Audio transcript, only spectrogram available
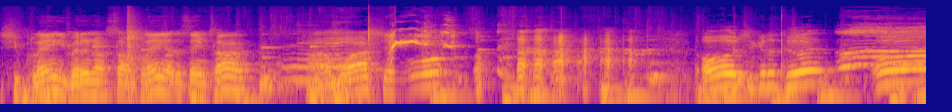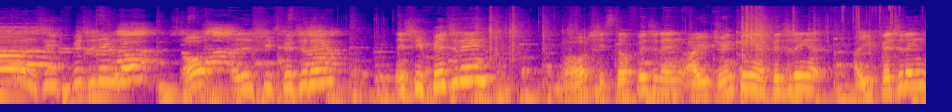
Is she playing? You better not stop playing at the same time. I'm watching. Oh, oh is she gonna do it? Oh, oh is she fidgeting though? Oh, is she fidgeting? Is she fidgeting? Oh, she's still fidgeting. Are you drinking and fidgeting it? Are you fidgeting?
